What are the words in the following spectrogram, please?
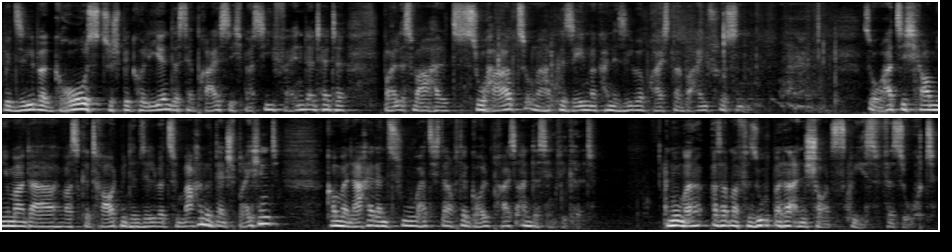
mit Silber groß zu spekulieren, dass der Preis sich massiv verändert hätte, weil es war halt zu hart und man hat gesehen, man kann den Silberpreis da beeinflussen. So hat sich kaum jemand da was getraut, mit dem Silber zu machen und entsprechend, kommen wir nachher dann zu, hat sich dann auch der Goldpreis anders entwickelt. Nun, was hat man versucht? Man hat einen Short Squeeze versucht.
